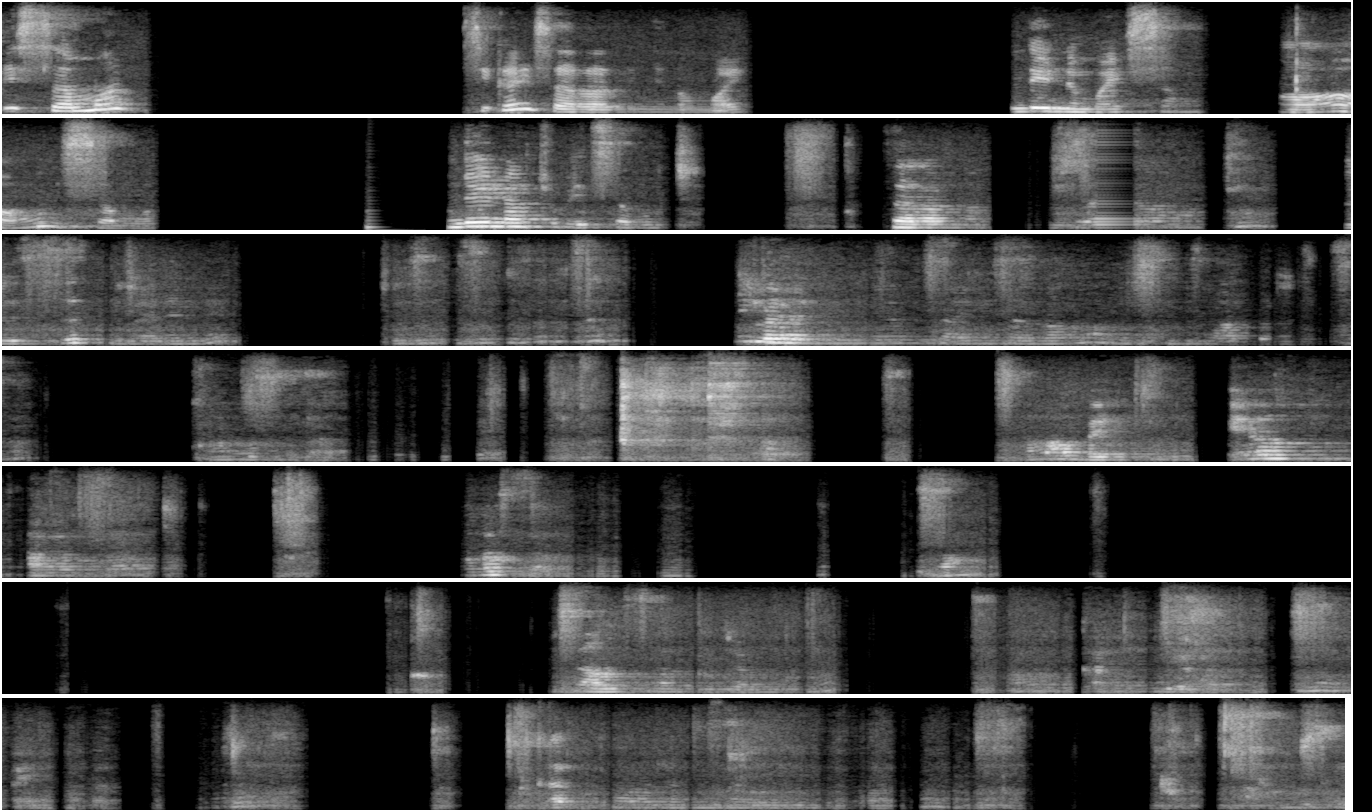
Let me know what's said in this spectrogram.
ይሰማል። እዚህ ጋር ይሰራልኝ ነው ማይ እንዴት ነው የማይሰማው? አሁን ይሰማል። እንዴት ናችሁ ቤተሰቦች? ሰላም ናችሁ? ብዝት ይበልልኝ። አሁን በኢትዮጵያ አራት ሰዓት አራት ሰዓት ነው። ምሳ አምስት ሰዓት ሊጀምር ነው። አሁን ቀን እየበላሁ ነው። ቀን ከበላሁ ቀጥታ ወደ ምሳ እየገባሁ ነው። ምሳ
